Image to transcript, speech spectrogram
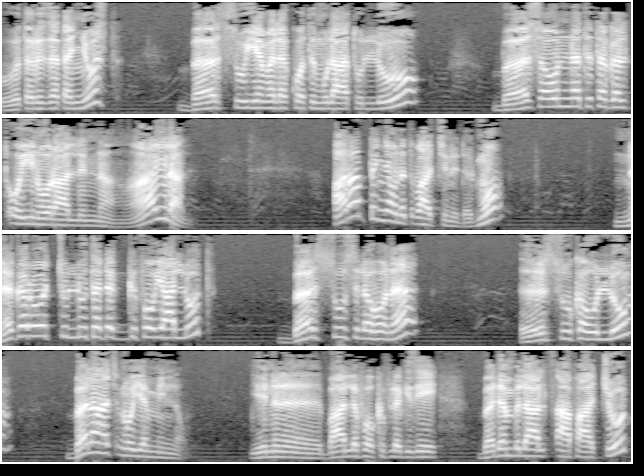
ቁጥር ዘጠኝ ውስጥ በእርሱ የመለኮት ሙላት ሁሉ በሰውነት ተገልጦ ይኖራልና ይላል። አራተኛው ነጥባችን ደግሞ ነገሮች ሁሉ ተደግፈው ያሉት በእርሱ ስለሆነ እርሱ ከሁሉም በላጭ ነው የሚል ነው። ይህንን ባለፈው ክፍለ ጊዜ በደንብ ላልጻፋችሁት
